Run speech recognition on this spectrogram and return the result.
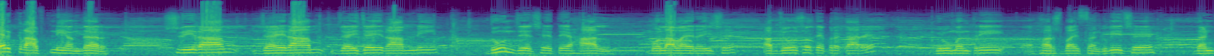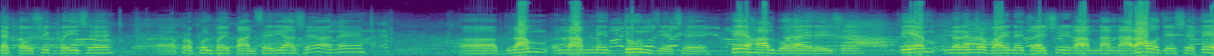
એરક્રાફ્ટની અંદર શ્રીરામ જય રામ જય જય રામની ધૂન જે છે તે હાલ બોલાવાઈ રહી છે. આપ જોવો છો તે પ્રકારે ગૃહમંત્રી હર્ષભાઈ સંઘવી છે, દંડક કૌશિકભાઈ છે પ્રફુલભાઈ પાનસેરિયા છે અને રામ નામની ધૂન જે છે તે હાલ બોલાઈ રહી છે. પીએમ નરેન્દ્રભાઈને જય શ્રી રામના નારાઓ જે છે તે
